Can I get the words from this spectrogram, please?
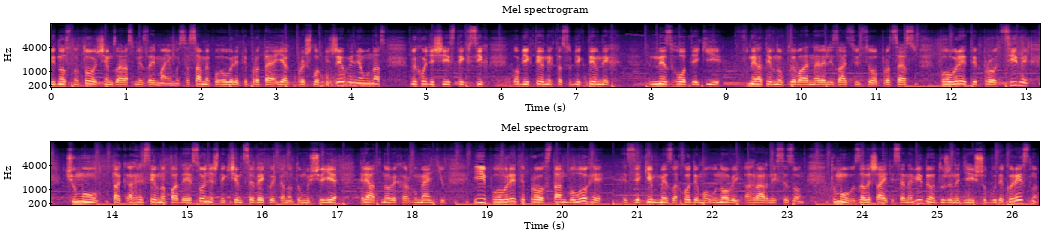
відносно того, чим зараз ми займаємося. Саме поговорити про те, як пройшло підживлення у нас, виходячи із тих всіх об'єктивних та суб'єктивних незгод, які негативно впливали на реалізацію цього процесу, поговорити про ціни, чому так агресивно падає соняшник, чим це викликано, тому що є ряд нових аргументів, і поговорити про стан вологи, з яким ми заходимо у новий аграрний сезон. Тому залишайтеся на відео. Дуже надіюсь, що буде корисно.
